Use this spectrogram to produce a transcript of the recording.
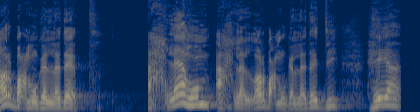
أربع مجلدات أحلاهم أحلى الأربع مجلدات دي هي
